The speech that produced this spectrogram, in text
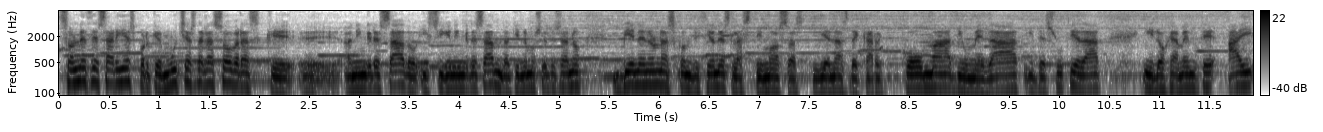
son necesarias porque muchas de las obras que eh, han ingresado y siguen ingresando aquí en el Museo Diocesano vienen en unas condiciones lastimosas, llenas de carcoma, de humedad y de suciedad y lógicamente hay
